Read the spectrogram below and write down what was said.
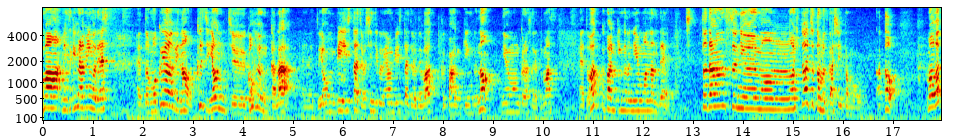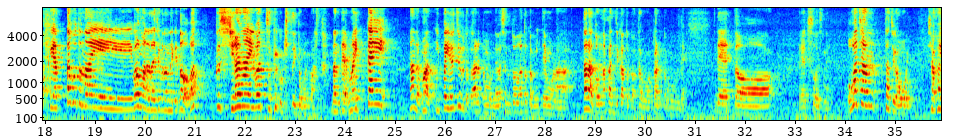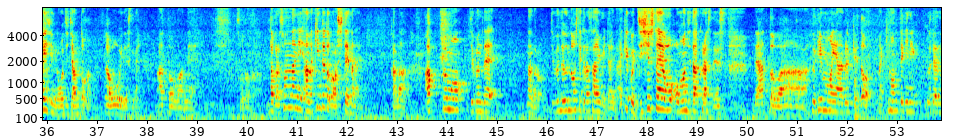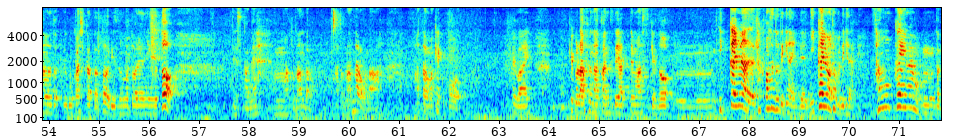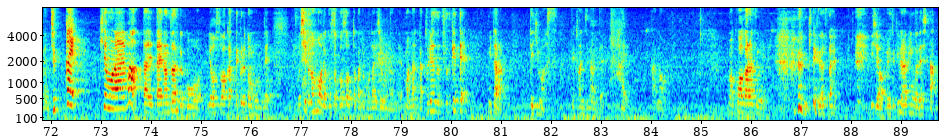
んばんは水木フラミンゴです。えっと木曜日の9時45分からえっと 4B スタジオ新宿の 4B スタジオでワックパンキングの入門クラスをやってます。えっとワックパンキングの入門なんでちょっとダンス入門の人はちょっと難しいと思うあと。まあ、ワックやったことないはまだ大丈夫なんだけどワック知らないはちょっと結構きついと思います。なんでまあ一回なんだろうまあいっぱい YouTube とかあると思うんで私の動画とか見てもらったらどんな感じかとかは多分分かると思うんで。でえっとえっとそうですね。おばちゃんたちが多い。社会人のおじちゃんとかが多いですね。あとはねそうだな。だからそんなにあの筋トレとかはしてないからアップも自分でなんだろう自分で運動してくださいみたいな結構自主性を重んじたクラスです。であとは振りもやるけど、まあ、基本的に腕の動かし方とリズムトレーニングとですかね、うん、あとなんだろう。あとなんだろうな。あとはまあ結構バイバイ。結構ラフな感じでやってますけどうん1回目は100%できないんで2回目は多分できない。3回目もうんとね10回来てもらえば大体なんとなくこう様子分かってくると思うんで。後ろの方でこそこそとかでも大丈夫なんでまあなんかとりあえず続けてみたらできます。って感じなんで。はい。あのまあ怖がらずに 来てください。以上水木フラミンゴでした。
